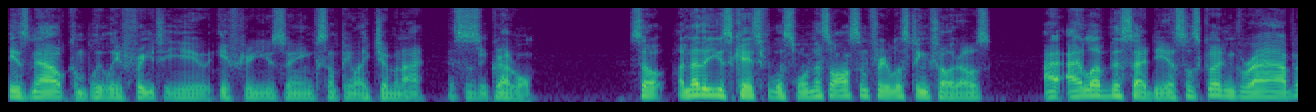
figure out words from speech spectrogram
is now completely free to you if you're using something like Gemini. This is incredible. So another use case for this one, that's awesome for your listing photos. I, I love this idea. So let's go ahead and grab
